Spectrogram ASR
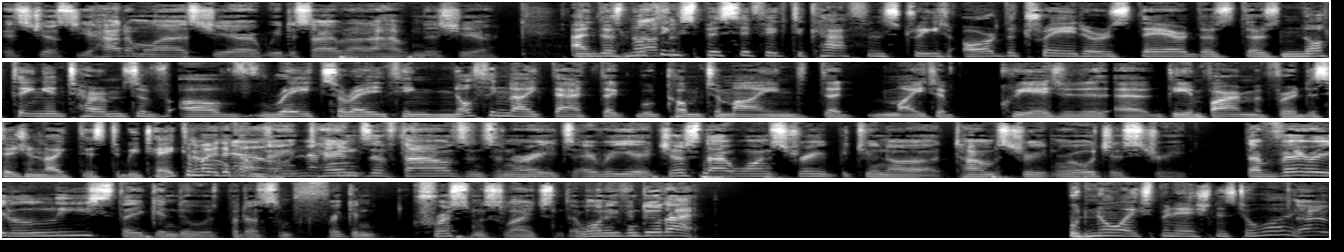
It's just you had them last year. We decided not to have them this year. And there's nothing, Nothing. specific to Catherine Street or the traders there. There's there's nothing in terms of, of rates or anything, nothing like that that would come to mind that might have created uh, the environment for a decision like this to be taken by the No, council. Tens of thousands in rates every year. Just that one street between uh, Thomas Street and Roches Street. The very least they can do is put up some freaking Christmas lights. They won't even do that. With no explanation as to why. No.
